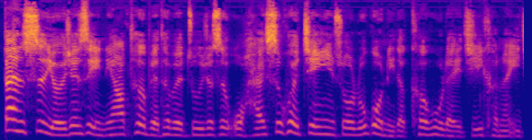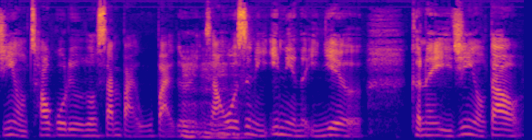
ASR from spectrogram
但是有一件事情你要特别特别注意，就是我还是会建议说，如果你的客户累积可能已经有超过，例如说三百五百个人以上，或者是你一年的营业额可能已经有到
